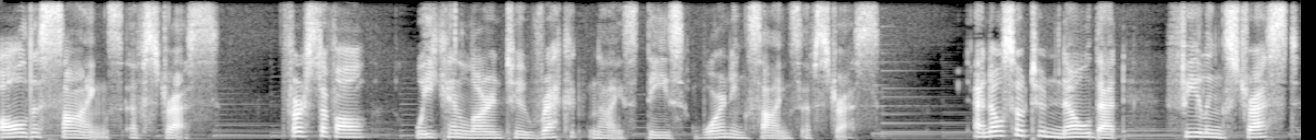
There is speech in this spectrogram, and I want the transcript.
all the signs of stress. First of all, we can learn to recognize these warning signs of stress. And also to know that feeling stressed,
